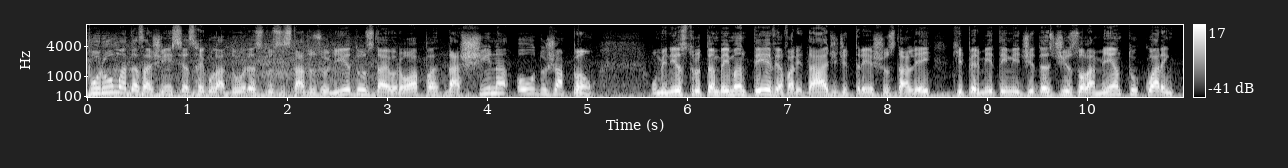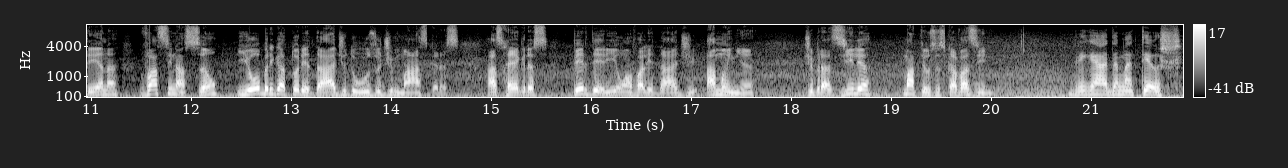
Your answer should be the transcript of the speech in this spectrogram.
por uma das agências reguladoras dos Estados Unidos, da Europa, da China ou do Japão. O ministro também manteve a validade de trechos da lei que permitem medidas de isolamento, quarentena, vacinação e obrigatoriedade do uso de máscaras. As regras perderiam a validade amanhã. De Brasília, Matheus Escavazini. Obrigada, Matheus.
